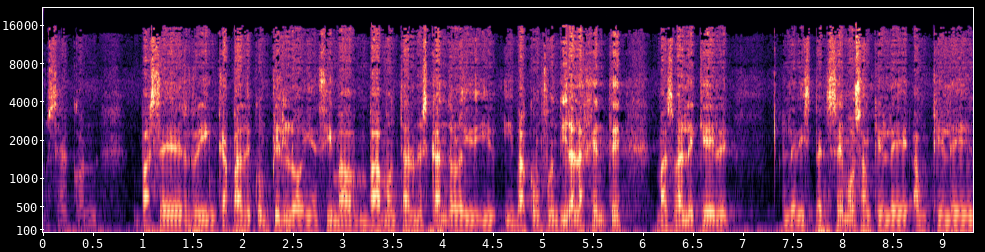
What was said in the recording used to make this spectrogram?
O sea, va a ser incapaz de cumplirlo y encima va a montar un escándalo y, va a confundir a la gente, más vale que le, dispensemos, aunque le, aunque le,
